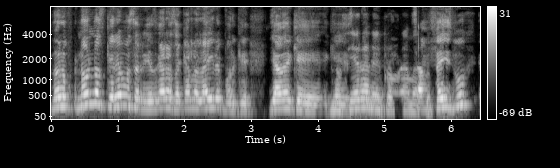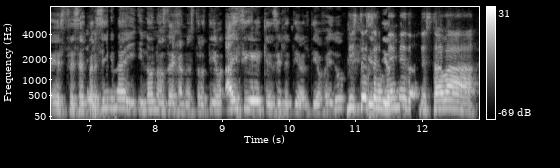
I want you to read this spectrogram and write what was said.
no, no, nos queremos arriesgar a sacarlo al aire porque ya ve que, nos cierran el programa. San Facebook este, se persigna y, no nos deja nuestro tío. Ahí sí hay que decirle tío, el tío Facebook. ¿Viste ese meme donde estaba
